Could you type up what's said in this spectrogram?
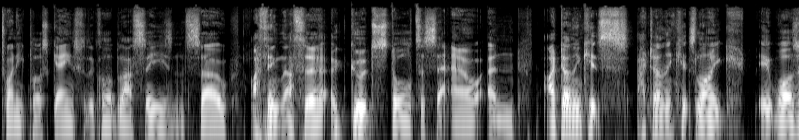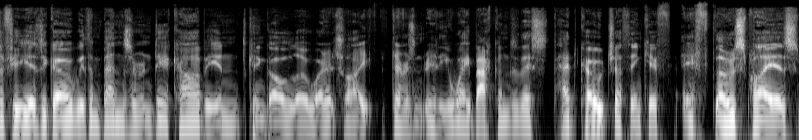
20 plus games for the club last season. So I think that's a, a good stall to set out. And I don't think it's I don't think it's like it was a few years ago with Mbenza and Diakhaby and Kongolo, where it's like there isn't really a way back under this head coach. I think if if those players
